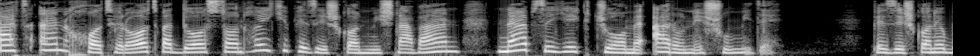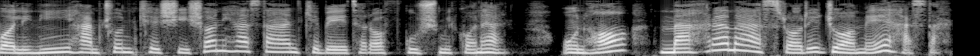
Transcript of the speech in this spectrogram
قطعا خاطرات و داستانهایی که پزشکان میشنون نبز یک جامعه رو نشون میده. پزشکان بالینی همچون کشیشانی هستند که به اعتراف گوش می‌کنن. اونها محرم اسرار جامعه هستند.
